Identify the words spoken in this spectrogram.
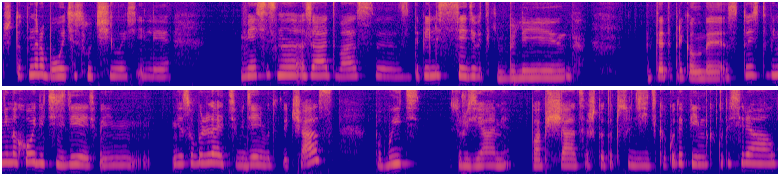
что-то на работе случилось, или месяц назад вас э, затопили соседи, вы такие, блин, вот это прикол ДС. То есть вы не находитесь здесь, вы не освобождайте в день вот этот час побыть с друзьями, пообщаться, что-то обсудить, какой-то фильм, какой-то сериал.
